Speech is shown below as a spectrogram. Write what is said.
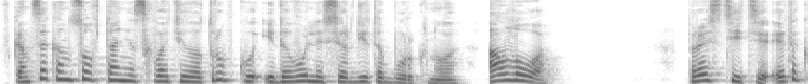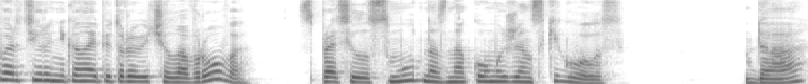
В конце концов Таня схватила трубку и довольно сердито буркнула. «Алло!» «Простите, это квартира Николая Петровича Лаврова?» — спросил смутно знакомый женский голос. «Да»,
